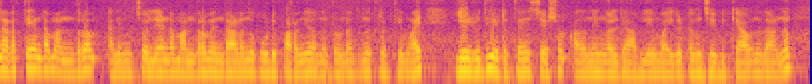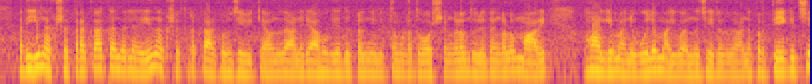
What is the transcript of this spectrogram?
നടത്തേണ്ട മന്ത്രം അല്ലെങ്കിൽ ചൊല്ലേണ്ട മന്ത്രം എന്താണെന്ന് കൂടി പറഞ്ഞു തന്നിട്ടുണ്ട്. അതൊന്ന് കൃത്യമായി എഴുതിയെടുത്തതിന് ശേഷം അത് നിങ്ങൾ രാവിലെയും വൈകിട്ടും ജപിക്കാവുന്നതാണ്. അത് ഈ നക്ഷത്രക്കാർക്ക് എന്നല്ല ഈ നക്ഷത്രക്കാർക്കും ജീവിക്കാവുന്നതാണ്. രാഹുകേതുക്കൾ നിമിത്തമുള്ള ദോഷങ്ങളും ദുരിതങ്ങളും മാറി ഭാഗ്യം അനുകൂലമായി വന്നു ചേരുന്നതാണ്. പ്രത്യേകിച്ച്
